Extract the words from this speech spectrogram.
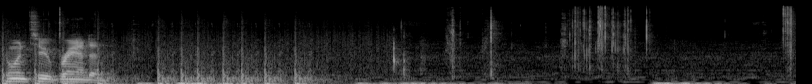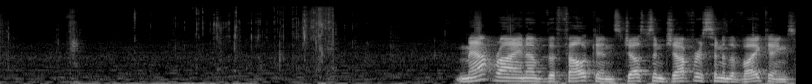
Going to Brandon. Matt Ryan of the Falcons, Justin Jefferson of the Vikings,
